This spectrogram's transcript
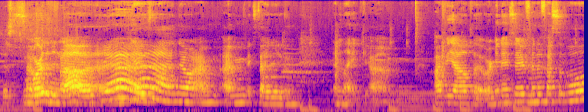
just So more than fun. enough. Yes. Yeah. No, I'm I'm excited and and like um, Aviel, the organizer for the festival,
